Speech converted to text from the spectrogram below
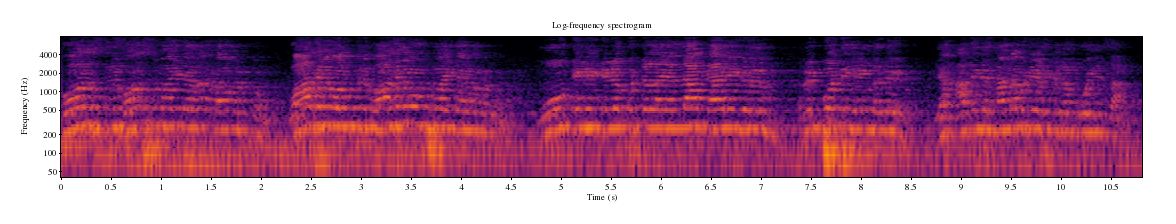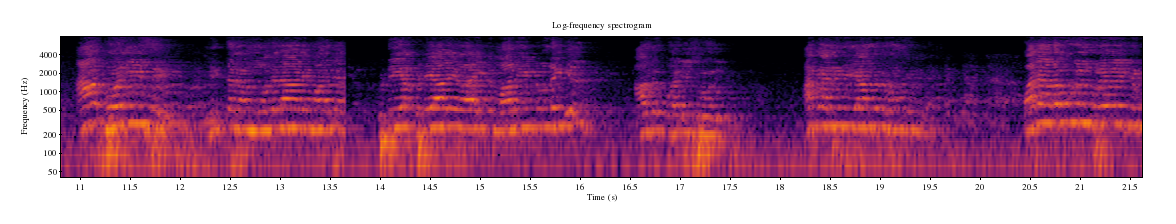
ഫോറസ്റ്റിന് ഫോറസ്റ്റുമായിട്ട് ഇടപെടാൻ പറ്റും. വാഹന വകുപ്പിന് വാഹന വകുപ്പുമായിട്ട് ഇടപെടും. മൂക്കിന് കിഴപ്പെട്ടുള്ള എല്ലാ കാര്യങ്ങളിലും റിപ്പോർട്ട് ചെയ്യുന്നത് അതിന്റെ നടപടി എടുക്കുന്ന പോലീസാണ്. ആ പോലീസ് ഇത്തരം മുതലാളിമാരെ പിടിയ പിടിയാളികളായിട്ട് മാറിയിട്ടുണ്ടെങ്കിൽ അത് പരിശോധിക്കും. അക്കാര്യത്തിൽ യാതൊരു സംശയമില്ല പല അളവുകളും പ്രയോഗിക്കും.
